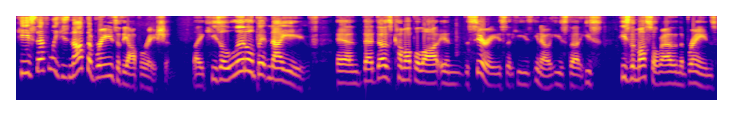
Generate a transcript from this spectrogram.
He's definitely. He's not the brains of the operation. Like he's a little bit naive, and that does come up a lot in the series. That he's, you know, he's the he's he's the muscle rather than the brains.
